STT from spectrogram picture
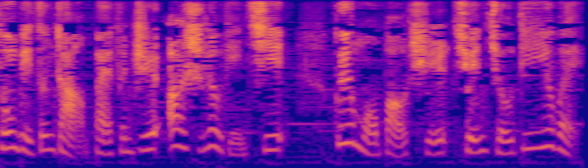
同比增长百分之二十六点七，规模保持全球第一位。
